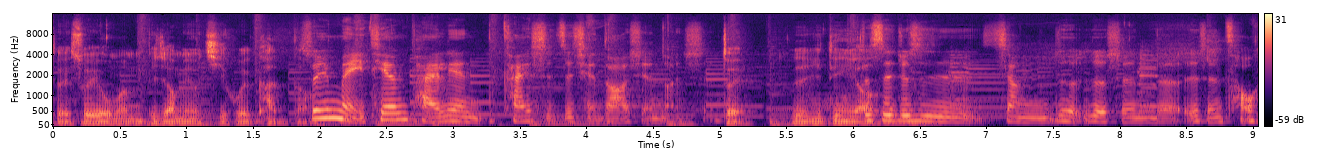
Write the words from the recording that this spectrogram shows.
对，所以我们比较没有机会看到。所以每天排练开始之前都要先暖身，对，是一定要，就是就是像热热身的热身操，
